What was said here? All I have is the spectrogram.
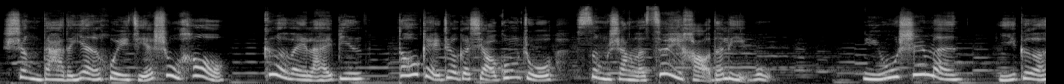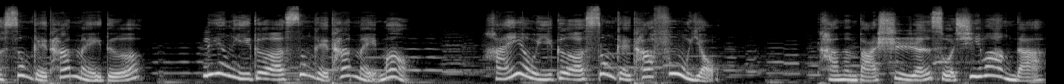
盛大的宴会结束后，各位来宾都给这个小公主送上了最好的礼物。女巫师们一个送给她美德，另一个送给她美貌，还有一个送给她富有。他们把世人所希望的。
